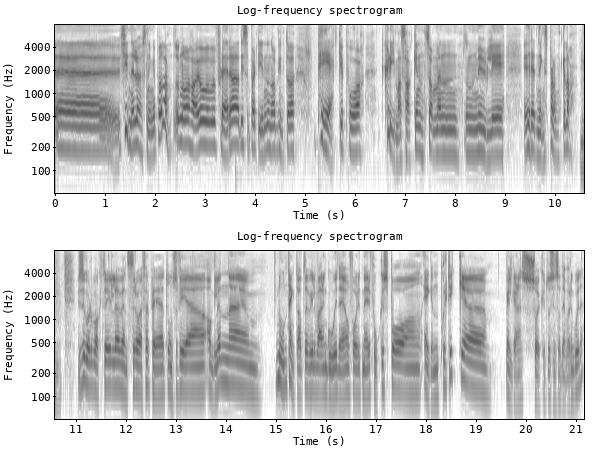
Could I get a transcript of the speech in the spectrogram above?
finne løsninger på. Da. Og nå har jo flere av disse partiene nå begynt å peke på klimasaken som en sånn mulig redningsplanke. Da. Mm. Hvis vi går tilbake til Venstre og Frp, Tone Sofie Aglen. Eh, noen tenkte at det ville være en god idé å få litt mer fokus på egen politikk. Eh, velgerne så ikke ut til å synes at det var en god idé?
